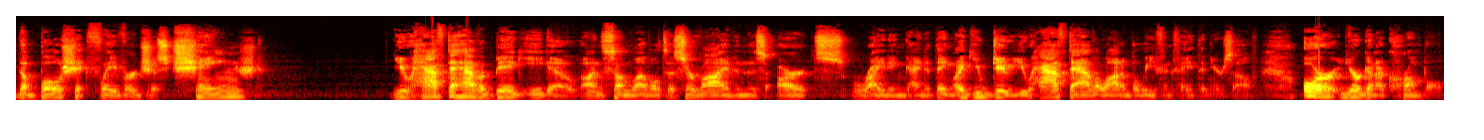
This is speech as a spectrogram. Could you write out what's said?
The bullshit flavor just changed you have to have a big ego on some level to survive in this arts writing kind of thing. Like you do, you have to have a lot of belief and faith in yourself, or you're going to crumble.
